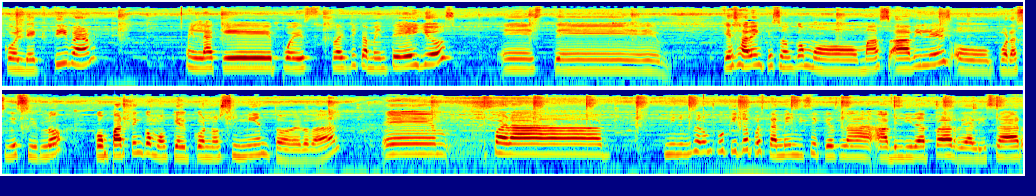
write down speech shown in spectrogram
colectiva en la que pues prácticamente ellos este que saben que son como más hábiles o por así decirlo comparten como que el conocimiento verdad em, para minimizar un poquito pues también dice que es la habilidad para realizar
